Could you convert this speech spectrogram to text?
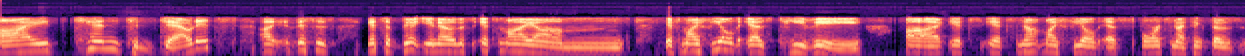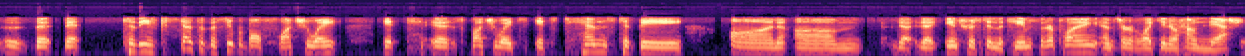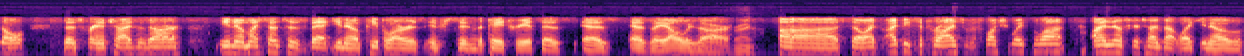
I tend to doubt it. Uh, this is it's a bit you know this it's my um it's my field as TV. Uh, it's it's not my field as sports, and I think those uh, that that to the extent that the Super Bowl fluctuate, it, it fluctuates. It tends to be on um, the, the interest in the teams that are playing, and sort of like you know how national those franchises are. You know, my sense is that you know people are as interested in the Patriots as as as they always are. Right. Uh, so I'd, I'd be surprised if it fluctuates a lot. I don't know if you're talking about like you know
